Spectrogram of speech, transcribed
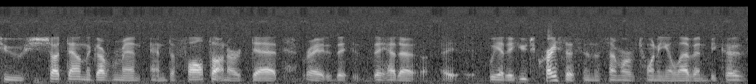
to shut down the government and default on our debt. Right? They, they had a, a we had a huge crisis in the summer of 2011 because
